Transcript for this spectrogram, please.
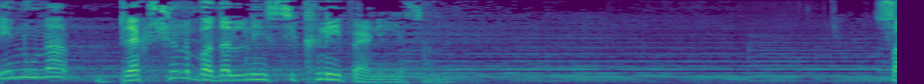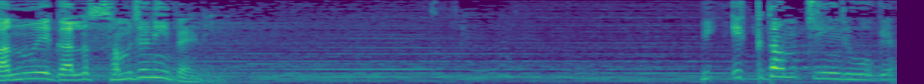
ਇਹਨੂੰ ਨਾ ਡਾਇਰੈਕਸ਼ਨ ਬਦਲਣੀ ਸਿੱਖਣੀ ਪੈਣੀ ਹੈ ਸਾਨੂੰ। ਸਾਨੂੰ ਇਹ ਗੱਲ ਸਮਝਣੀ ਪੈਣੀ ਵੀ ਇੱਕਦਮ ਚੇਂਜ ਹੋ ਗਿਆ।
